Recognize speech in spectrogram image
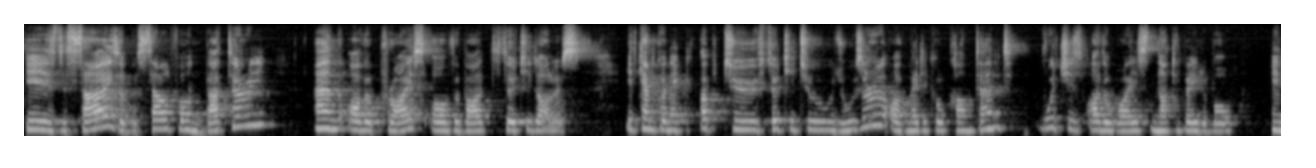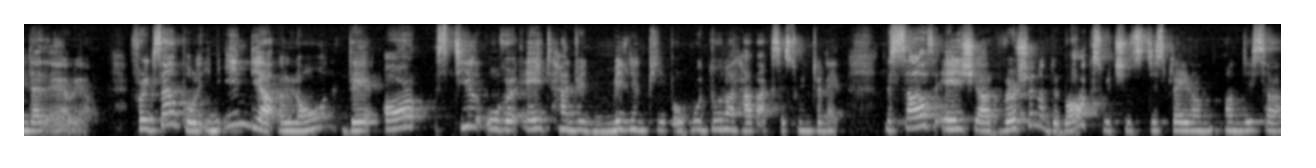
is the size of a cell phone battery and of a price of about $30. It can connect up to 32 users of medical content, which is otherwise not available in that area. For example, in India alone, there are still over 800 million people who do not have access to internet. The South Asia version of the box, which is displayed on, on this uh,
